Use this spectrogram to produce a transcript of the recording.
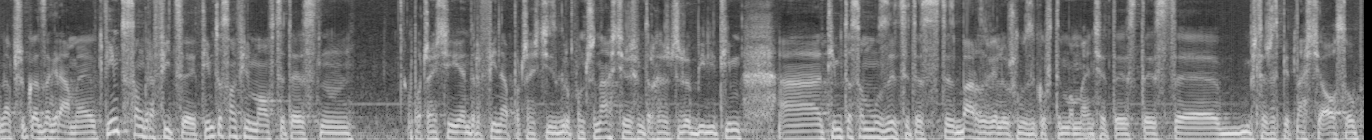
na przykład zagramy. Team to są graficy, team to są filmowcy, to jest... Mm, po części Endorfina, po części z grupą 13, żeśmy trochę rzeczy robili. Team, team to są muzycy, to jest, to jest bardzo wiele już muzyków w tym momencie. To jest, to jest e, myślę, że z 15 osób,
